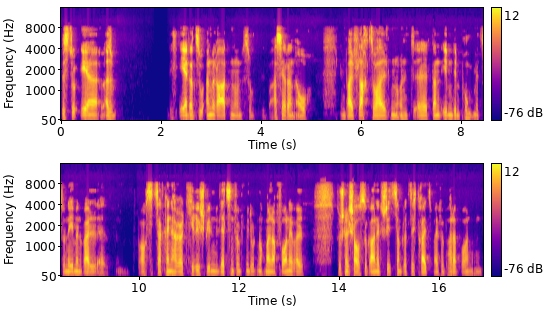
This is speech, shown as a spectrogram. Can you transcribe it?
bist du eher, also ich eher dazu anraten und so war es ja dann auch, den Ball flach zu halten und äh, dann eben den Punkt mitzunehmen, weil äh, du brauchst jetzt ja kein Harakiri spielen die letzten fünf Minuten nochmal nach vorne, weil so schnell schaust du gar nicht, steht es dann plötzlich 3-2 für Paderborn und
